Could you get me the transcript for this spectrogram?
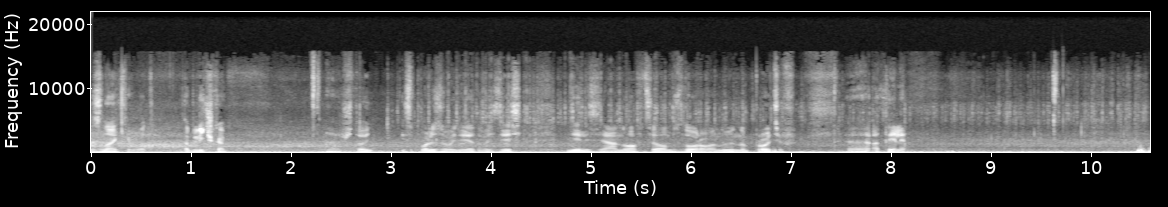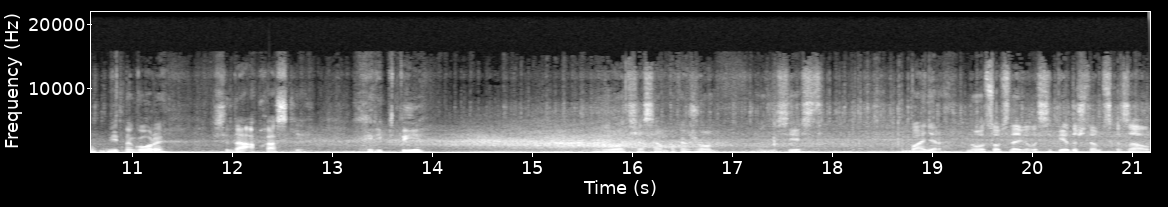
знаки, вот, табличка, э, что использование этого здесь нельзя. Ну а в целом здорово. Ну и напротив э, отеля. Вид на горы, всегда абхазские хребты. Вот, сейчас я вам покажу. Вот здесь есть баннер. Ну вот, собственно, велосипеды, что я вам сказал.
